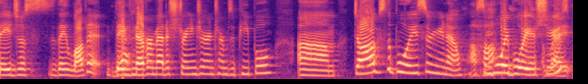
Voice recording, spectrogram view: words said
they just they love it. They've never met a stranger in terms of people. Um, dogs, the boys are you know some Uh-huh. boy boy issues, Right, yes,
